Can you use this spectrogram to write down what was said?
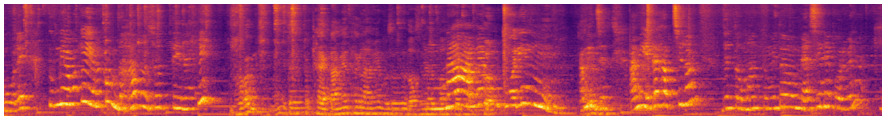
বলে তুমি আমাকে এরকম ভাবো সত্যি নাকি? ভাবার কিছু না এটা একটা ফ্যাক্ট আমি থাকলে আমি বসে বসে দশ মিনিট না আমি এরকম করিনি। আমি আমি এটা ভাবছিলাম যে তোমার তুমি তো মেশিনে করবে না? কি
